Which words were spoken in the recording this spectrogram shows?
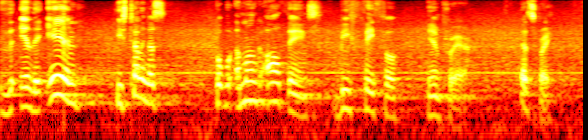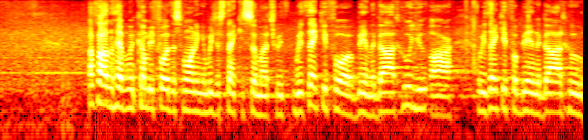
the, in the end, he's telling us, but among all things, be faithful in prayer. Let's pray. Our Father in heaven, we come before this morning and we just thank you so much. We, we thank you for being the God who you are. We thank you for being the God who,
